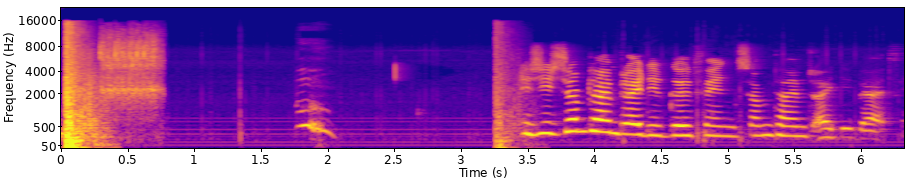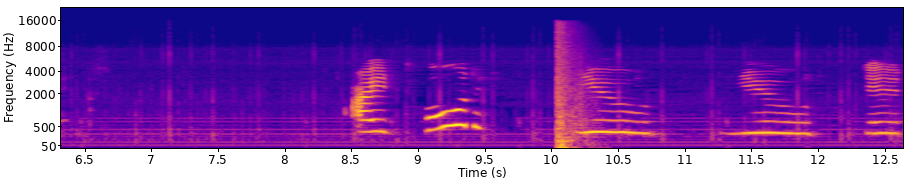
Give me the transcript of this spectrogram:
You see, sometimes I do good things, sometimes I do bad things. I told you you did it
